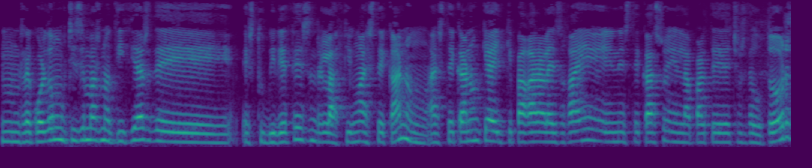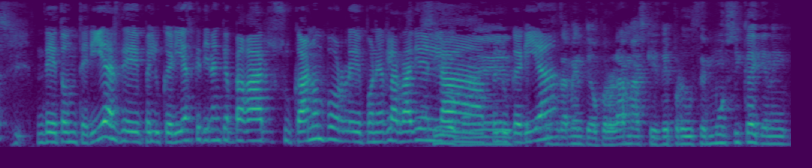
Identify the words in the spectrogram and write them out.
recuerdo muchísimas noticias de estupideces en relación a este canon, a este canon que hay que pagar a la SGAE, en este caso en la parte de derechos de autor, Sí. de tonterías, de peluquerías que tienen que pagar su canon por eh, poner la radio en la poner- peluquería. Exactamente, o programas que te producen música y tienen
